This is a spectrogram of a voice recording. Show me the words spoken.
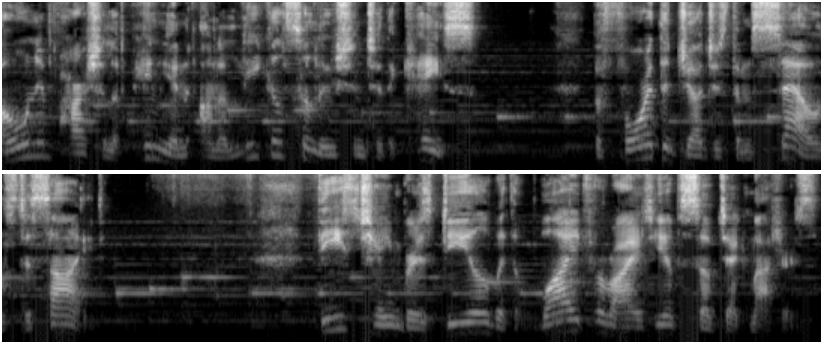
own impartial opinion on a legal solution to the case, before the judges themselves decide. These chambers deal with a wide variety of subject matters.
